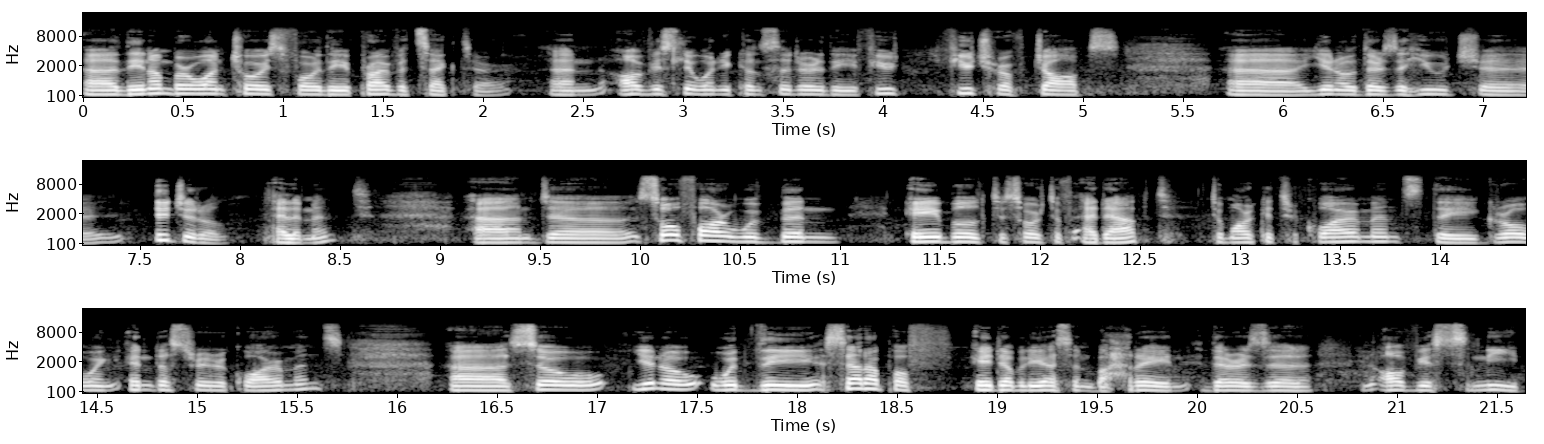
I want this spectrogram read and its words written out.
uh, the number one choice for the private sector. And obviously when you consider the fu future of jobs, uh, you know, there's a huge uh, digital element. And uh, so far we've been able to sort of adapt to market requirements, the growing industry requirements. Uh, so, you know, with the setup of AWS in Bahrain, there is a, an obvious need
